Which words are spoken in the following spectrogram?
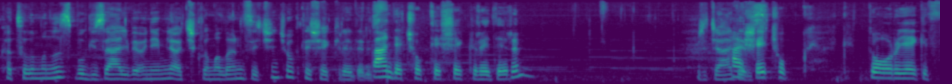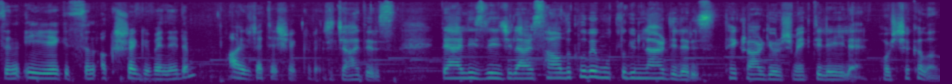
Katılımınız bu güzel ve önemli açıklamalarınız için çok teşekkür ederiz. Ben de çok teşekkür ederim. Rica Her ederiz. şey çok doğruya gitsin, iyiye gitsin, akışa güvenelim. Ayrıca teşekkür ederim. Rica ederiz. Değerli izleyiciler, sağlıklı ve mutlu günler dileriz. Tekrar görüşmek dileğiyle. Hoşçakalın.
